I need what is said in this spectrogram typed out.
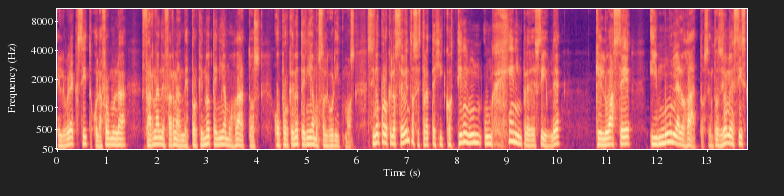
el Brexit o la fórmula Fernández-Fernández porque no teníamos datos o porque no teníamos algoritmos, sino porque los eventos estratégicos tienen un, un gen impredecible que lo hace inmune a los datos. Entonces, yo me decís,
